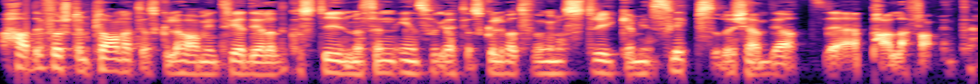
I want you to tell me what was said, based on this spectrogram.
hade först en plan att jag skulle ha min tredelade kostym, men sen insåg jag att jag skulle vara tvungen att stryka min slips och då kände jag att jag pallar fan inte.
